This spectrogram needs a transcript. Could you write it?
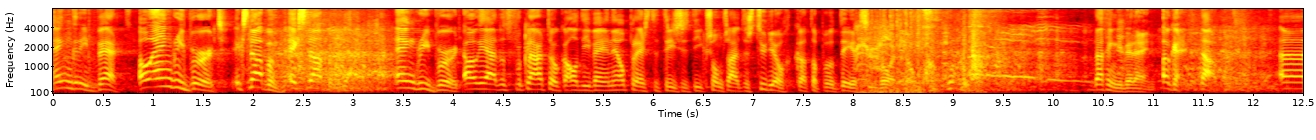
Angry Bert. Oh, Angry Bird. Ik snap hem, ik snap hem. Angry Bird. Oh ja, dat verklaart ook al die WNL-presentatrices... die ik soms uit de studio gecatapulteerd zie worden. Daar ging hij weer heen. Oké, nou... Uh,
